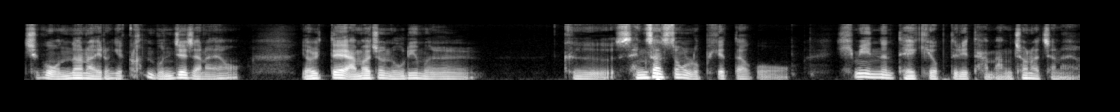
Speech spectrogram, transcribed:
지구 온난화 이런 게 큰 문제잖아요. 열대 아마존 우림을 그 생산성을 높이겠다고 힘이 있는 대기업들이 다 망쳐놨잖아요.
